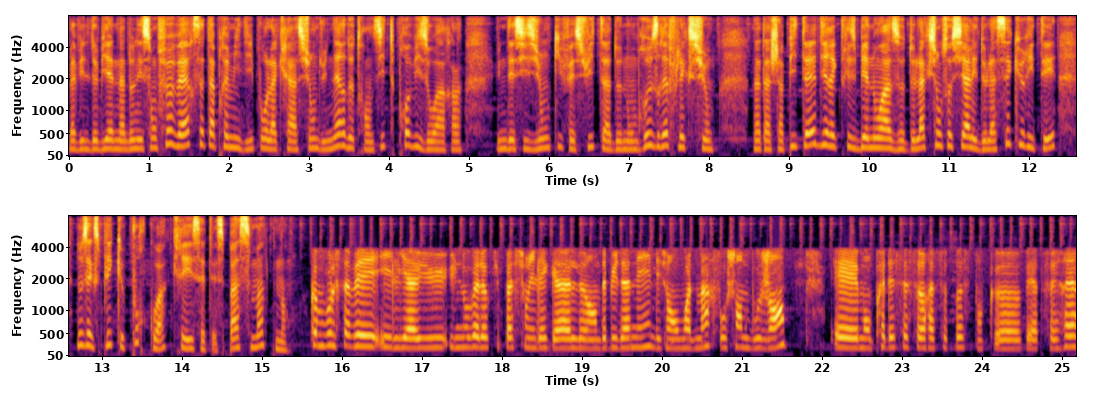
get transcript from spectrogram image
La ville de Bienne a donné son feu vert cet après-midi pour la création d'une aire de transit provisoire. Une décision qui fait suite à de nombreuses réflexions. Natacha Pitet, directrice biennoise de l'action sociale et de la sécurité, nous explique pourquoi créer cet espace maintenant. Comme vous le savez, il y a eu une nouvelle occupation illégale en début d'année, déjà au mois de mars, au champ de Bougeant. Et mon prédécesseur à ce poste, donc euh, Beat Feurer,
